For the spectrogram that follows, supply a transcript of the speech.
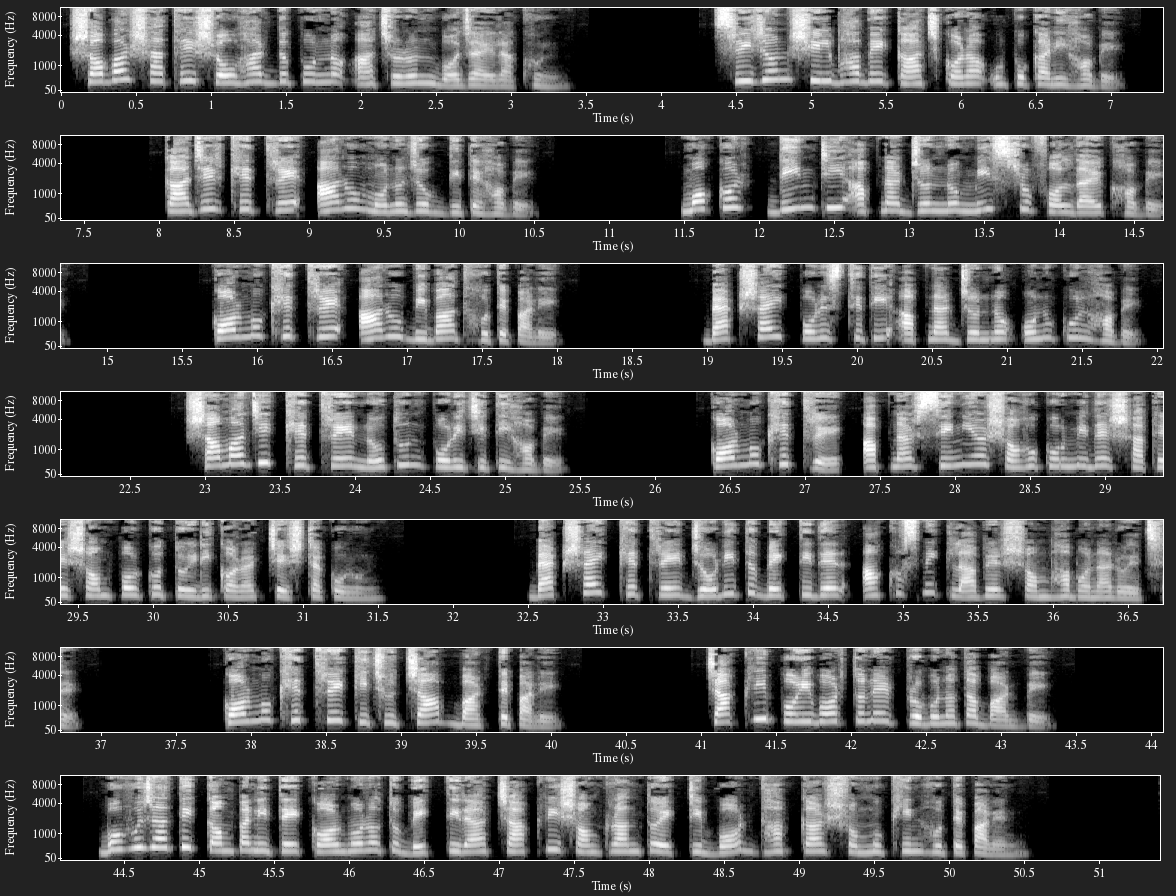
সবার সাথে সৌহার্দ্যপূর্ণ আচরণ বজায় রাখুন। সৃজনশীলভাবে কাজ করা উপকারী হবে। কাজের ক্ষেত্রে আরও মনোযোগ দিতে হবে। মকর দিনটি আপনার জন্য মিশ্র ফলদায়ক হবে। কর্মক্ষেত্রে আরও বিবাদ হতে পারে। ব্যবসায়িক পরিস্থিতি আপনার জন্য অনুকূল হবে। সামাজিক ক্ষেত্রে নতুন পরিচিতি হবে। কর্মক্ষেত্রে আপনার সিনিয়র সহকর্মীদের সাথে সম্পর্ক তৈরি করার চেষ্টা করুন। ব্যবসায়িক ক্ষেত্রে জড়িত ব্যক্তিদের আকস্মিক লাভের সম্ভাবনা রয়েছে। কর্মক্ষেত্রে কিছু চাপ বাড়তে পারে। চাকরি পরিবর্তনের প্রবণতা বাড়বে। বহুজাতিক কোম্পানিতে কর্মরত ব্যক্তিরা চাকরি সংক্রান্ত একটি বড় ধাক্কার সম্মুখীন হতে পারেন।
